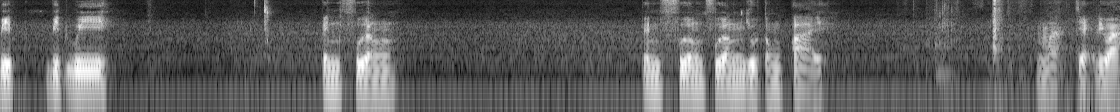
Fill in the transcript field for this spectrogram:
บิดบิดวีเป็นเฟือง เป็นเฟืองเฟืองอยู่ตรงปลาย มาแกะดีกว่า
